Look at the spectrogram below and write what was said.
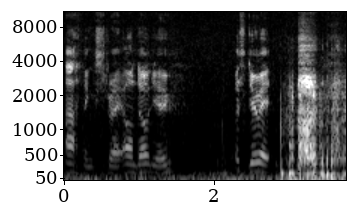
I think straight on, don't you? Let's do it.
